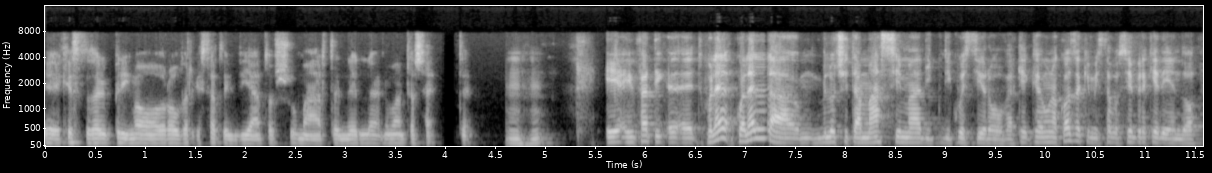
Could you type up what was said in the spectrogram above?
eh, che è stato il primo rover che è stato inviato su Marte nel 97. Mhm. E infatti, eh, qual, è, qual è la mm, velocità massima di, di questi rover? Che, che è una cosa che mi stavo sempre chiedendo,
